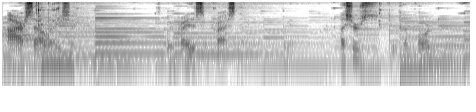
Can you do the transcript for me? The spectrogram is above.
our salvation. We pray this in Christ's name. Ushers, if you'll come forward.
